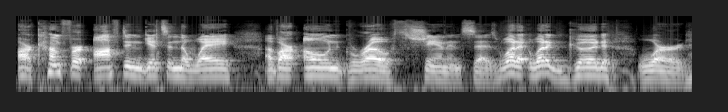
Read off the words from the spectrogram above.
Our comfort often gets in the way of our own growth, Shannon says. What a, what a good word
